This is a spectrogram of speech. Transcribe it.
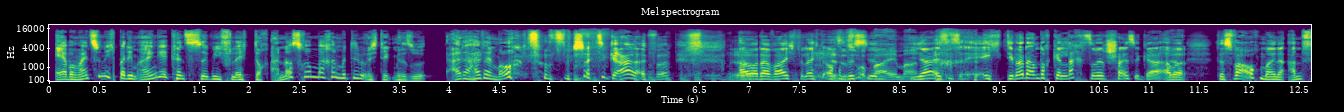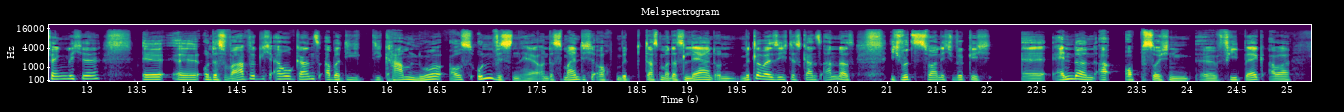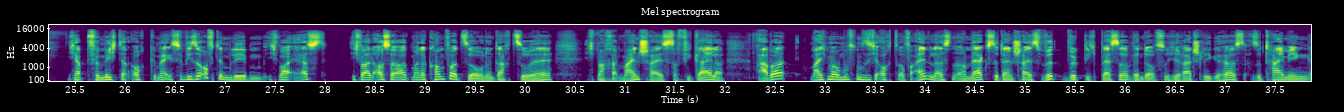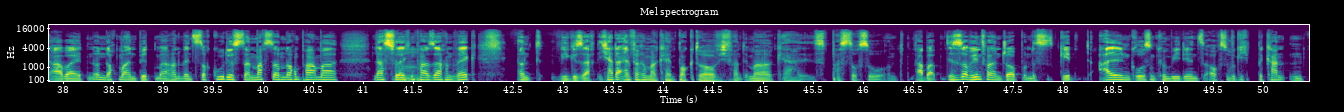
Ey, aber meinst du nicht, bei dem einen Gag könntest du irgendwie vielleicht doch andersrum machen mit dem? Und ich denke mir so, Alter, halt dein Maul, das ist mir scheißegal einfach. Aber da war ich vielleicht auch Es ein ist bisschen, vorbei, Mann. ja, es ist echt, die Leute haben doch gelacht, so ist scheißegal, aber Ja. das war auch meine anfängliche äh, äh, und das war wirklich Arroganz, aber die, die kam nur aus Unwissen her und das meinte ich auch mit, dass man das lernt und mittlerweile sehe ich das ganz anders. Ich würde es zwar nicht wirklich äh, ändern, a- ob solchen äh, Feedback, aber ich habe für mich dann auch gemerkt, so wie so oft im Leben, ich war erst ich war halt außerhalb meiner Comfortzone und dachte so, hä, ich mache halt meinen Scheiß, ist doch viel geiler. Aber manchmal muss man sich auch darauf einlassen, aber merkst du, dein Scheiß wird wirklich besser, wenn du auf solche Ratschläge hörst. Also Timing arbeiten und nochmal ein Bit machen. Wenn es doch gut ist, dann machst du auch noch ein paar Mal, lass vielleicht ein paar Sachen weg. Und wie gesagt, ich hatte einfach immer keinen Bock drauf. Ich fand immer, ja, es passt doch so. Und aber das ist auf jeden Fall ein Job und es geht allen großen Comedians, auch so wirklich Bekannten,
